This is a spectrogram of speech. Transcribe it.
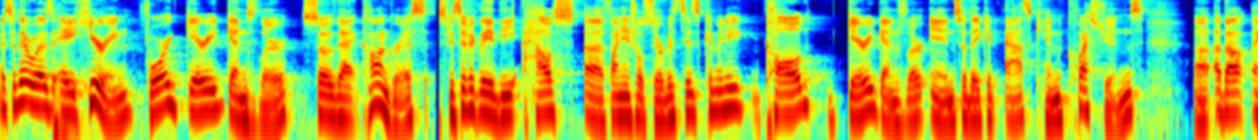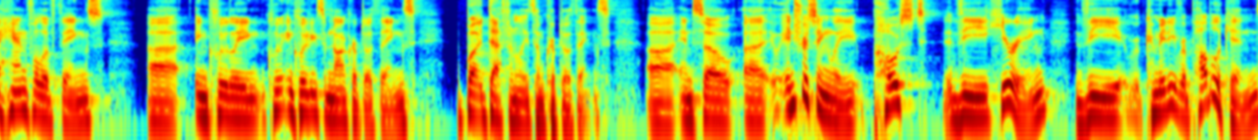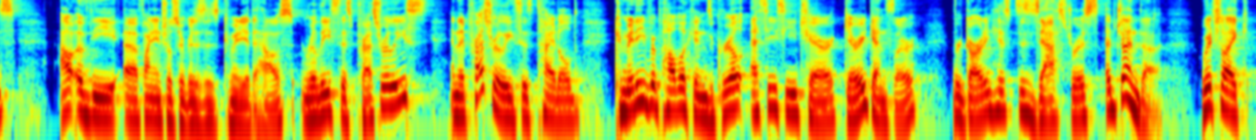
And so there was a hearing for Gary Gensler so that Congress, specifically the House uh, Financial Services Committee, called Gary Gensler in so they could ask him questions uh, about a handful of things, uh, including, including some non crypto things. but definitely some crypto things. Uh, and so, uh, interestingly, post the hearing, the committee Republicans out of the uh, Financial Services Committee of the House released this press release. And the press release is titled Committee Republicans Grill SEC Chair Gary Gensler regarding his disastrous agenda, which, like,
